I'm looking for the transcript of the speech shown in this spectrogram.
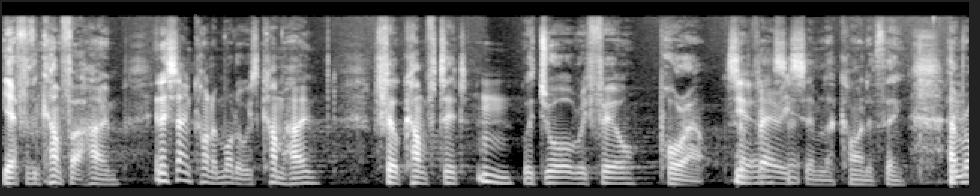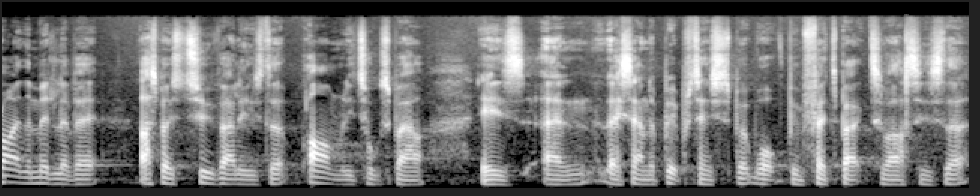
yeah, for the comfort home. In the same kind of model is come home, feel comforted, withdraw, refill, pour out. So Mm. Yeah, that's very similar kind of thing. And right in the middle of it, I suppose two values that aren't really talked about is, and they sound a bit pretentious, but what's been fed back to us is that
